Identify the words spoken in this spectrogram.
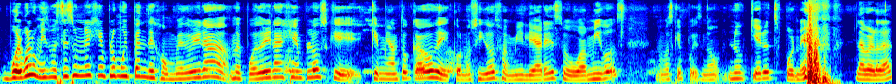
vuelvo a lo mismo, este es un ejemplo muy pendejo, me, doy a, me puedo ir a ejemplos que, que me han tocado de conocidos, familiares o amigos, nomás que pues no, no quiero exponer, la verdad.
